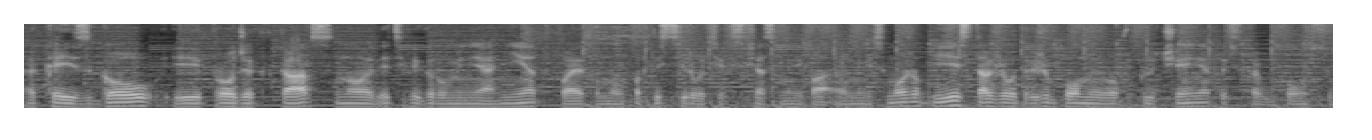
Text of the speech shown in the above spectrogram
Case Go и Project Cars, но этих игр у меня нет, поэтому протестировать их сейчас мы не, мы не сможем. И есть также вот режим полного выключения, то есть как бы полностью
